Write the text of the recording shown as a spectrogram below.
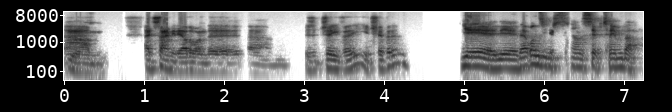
Um, and same with the other one. The um, is it GV in Shepparton? Yeah, yeah, that one's in September.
